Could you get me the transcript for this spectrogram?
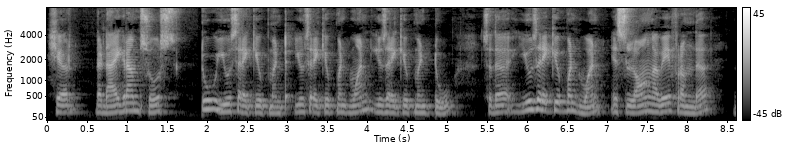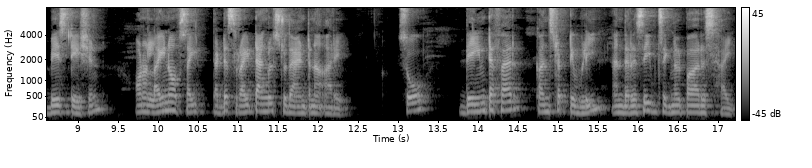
Here the diagram shows two user equipment. User equipment 1 user equipment 2 so the user equipment 1 is long away from the base station. On a line of sight that is right angles to the antenna array. So they interfere constructively and the received signal power is high.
